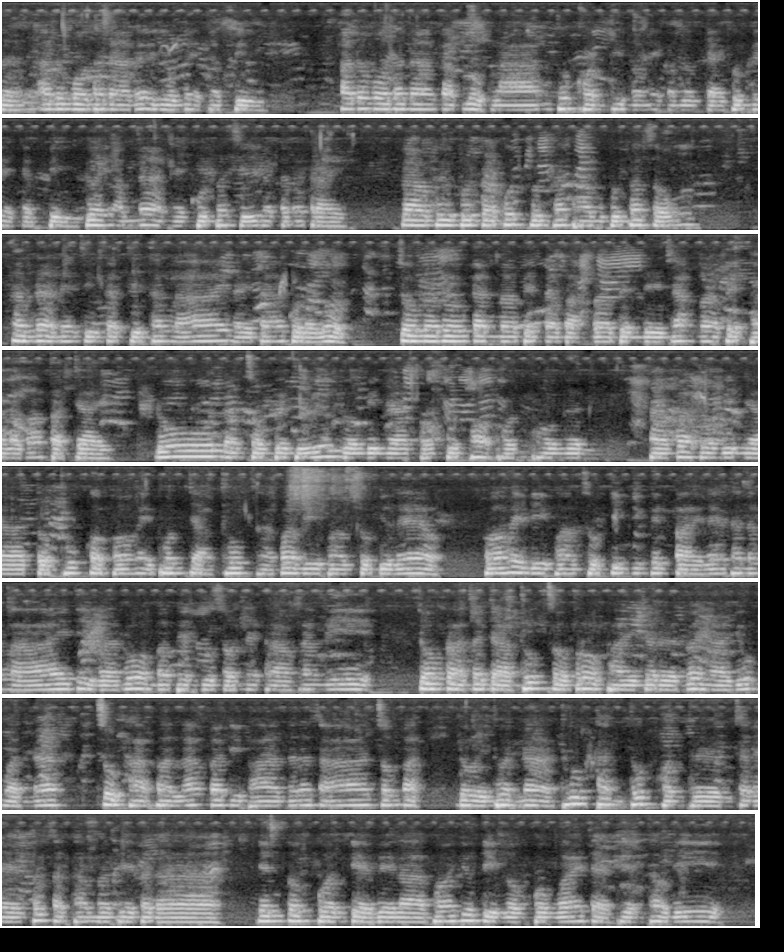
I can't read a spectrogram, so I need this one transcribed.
นะอนุโมทนาเด้อโยมแม่จันตีอนุโมทนากับลูกหลานทุกคนที่มาให้กำลังใจคุณแม่จันปีด้วยอำนาจในคุณพระศรีรัตนตรัย เราคือคุณพระพุทธคุณพระธรรมคุณพระสงฆ์อำนาจในสิ่งศักดิ์สิทธิ์ทั้งหลายในทางกุลโลก จงมารวมกันมาเป็นตบะมาเป็นเดชะมาเป็นพลวะปัจจัยนู้นนำส่งไปถึงดวงวิญญาณของคุณพ่อผลโพเงิน หากว่าดวงวิญญาณตกทุกข์ก็ขอให้พ้นจากทุกข์หากว่ามีความสุขอยู่แล้ว ขอให้มีความสุขยิ่งยิ่งขึ้นไปและท่านทั้งหลายที่มาร่วมมาเป็นกุศลในคราวครั้งนี้ จงปราศจากทุกโศกโรคภัยเจริญด้วยอายุวันนะสุขภาละปฏิภาณธนสาสมบัติโดยทั่วหน้าทุกท่านทุกคนเทินแสดงพระสัทธรรมเทศนาเห็นสมควรแก่เวลาเพราะยุติลงคงไว้แต่เพียงเท่านี้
